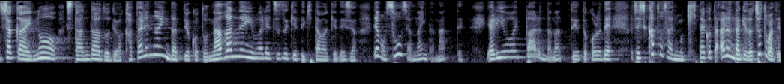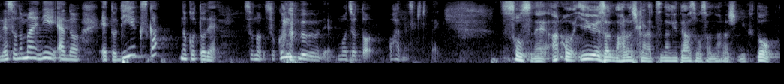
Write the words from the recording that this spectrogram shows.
社会のスタンダードでは語れないんだっていうことを長年言われ続けてきたわけですよ。でもそうじゃないんだなって。やりようはいっぱいあるんだなっていうところで、私、加藤さんにも聞きたいことあるんだけど、ちょっと待ってね、その前に、あの、えっと、DX 化のことで、その、そこの部分でもうちょっとお話聞きたい。そうですね。あの、イーウェイさんの話からつなげて麻生さんの話に行くと、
